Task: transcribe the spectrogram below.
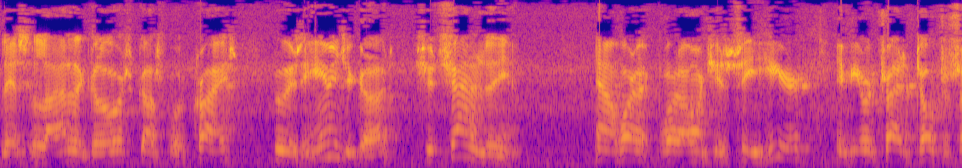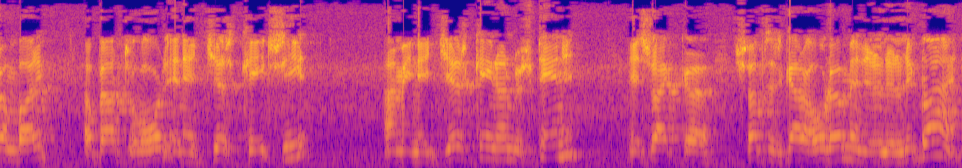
lest the light of the glorious gospel of Christ, who is the image of God, should shine unto them. Now, what I, what I want you to see here, if you ever try to talk to somebody about the Lord and they just can't see it. I mean, they just can't understand it. It's like uh, something's got a hold of them and they're literally blind.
